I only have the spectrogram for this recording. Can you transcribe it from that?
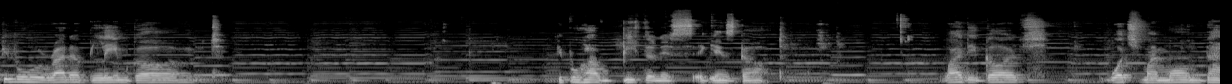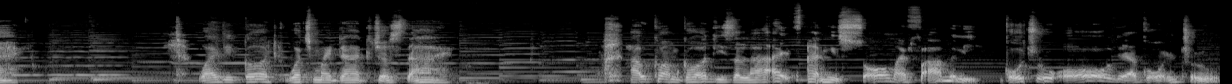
people will rather blame God. People have bitterness against God. Why did God watch my mom die? Why did God watch my dad just die? How come God is alive and He saw my family go through all they are going through?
